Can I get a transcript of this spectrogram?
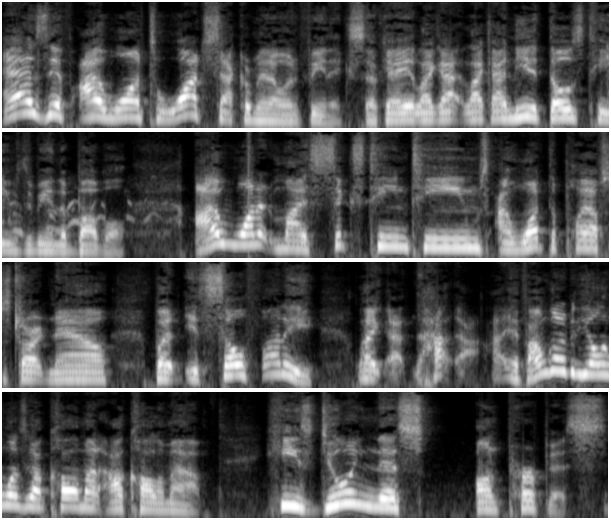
as if I want to watch Sacramento and Phoenix. Okay, like I like I needed those teams to be in the bubble. I wanted my 16 teams. I want the playoffs to start now, but it's so funny. Like, uh, how, if I'm going to be the only ones going to call him out, I'll call him out. He's doing this on purpose.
